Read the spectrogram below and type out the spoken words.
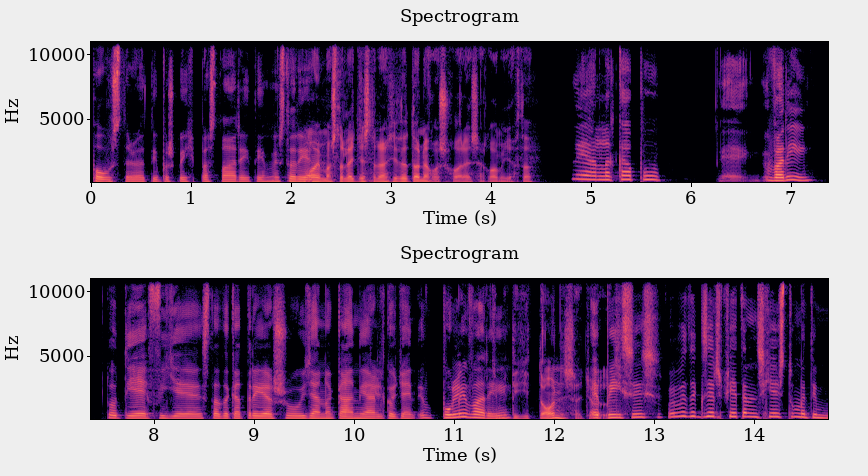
poster, ο τύπος που έχει παστάρει την ιστορία. Όχι, μα το λέει και στην αρχή, δεν τον έχω συγχωρέσει ακόμη γι' αυτό. Ναι, αλλά κάπου ε, βαρύ το ότι έφυγε στα 13 σου για να κάνει άλλη οικογένεια. Πολύ Και με βαρύ. τη γειτόνισσα κιόλας. Επίσης, βέβαια δεν ξέρεις ποια ήταν η σχέση του με την.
